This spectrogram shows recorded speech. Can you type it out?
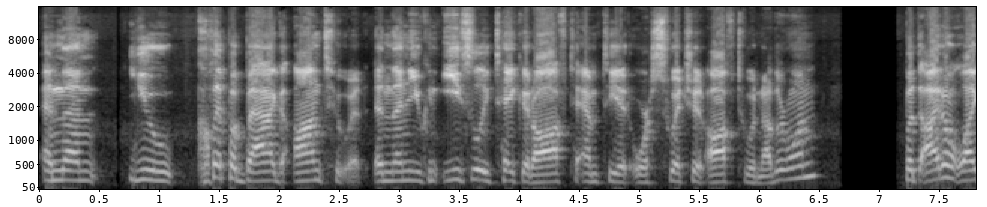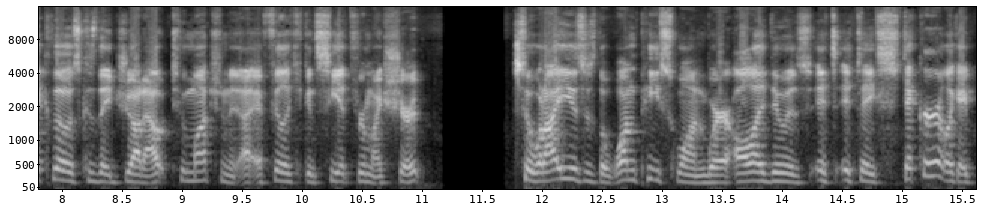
and then you clip a bag onto it, and then you can easily take it off to empty it or switch it off to another one. But I don't like those because they jut out too much, and I I feel like you can see it through my shirt. So what I use is the one piece one, where all I do is it's it's a sticker, like a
